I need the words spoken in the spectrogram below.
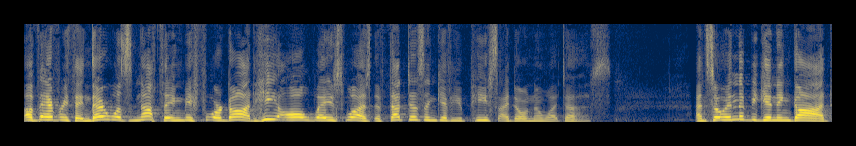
of everything. There was nothing before God. He always was. If that doesn't give you peace, I don't know what does. And so, in the beginning, God,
